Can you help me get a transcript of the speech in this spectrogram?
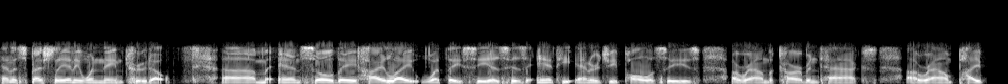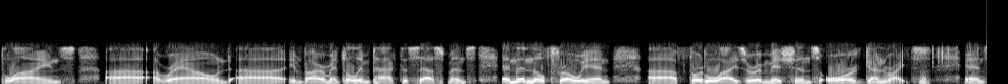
and especially anyone named Trudeau. Um, and so they highlight what they see as his anti-energy policies around the carbon tax, around pipelines, uh, around uh, environmental impact assessments, and then they'll throw in uh, fertilizer emissions or gun rights. And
